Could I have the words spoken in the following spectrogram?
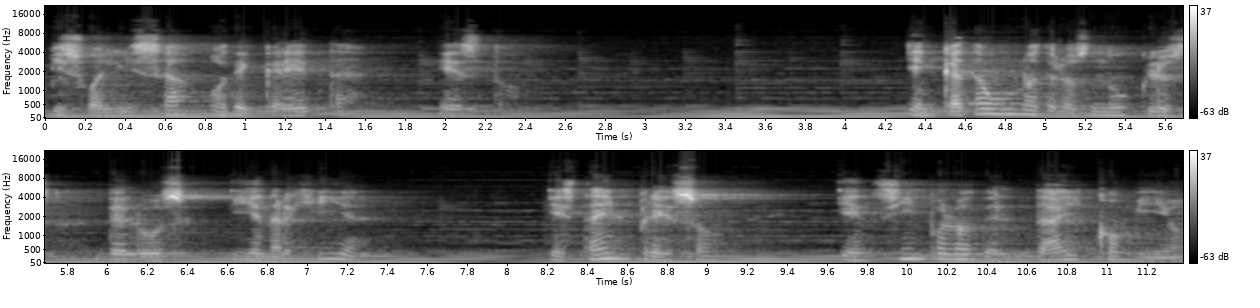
visualiza o decreta esto. En cada uno de los núcleos de luz y energía está impreso en símbolo del Daiko mío.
